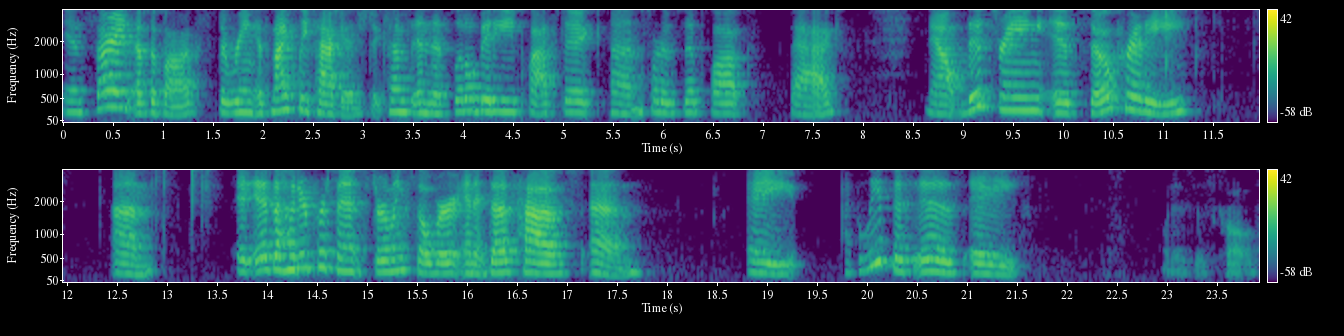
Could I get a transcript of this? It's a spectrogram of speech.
inside of the box, the ring is nicely packaged. It comes in this little bitty plastic um, sort of Ziploc bag. Now, this ring is so pretty. Um, it is 100% sterling silver, and it does have um, a, I believe this is a, what is this called?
